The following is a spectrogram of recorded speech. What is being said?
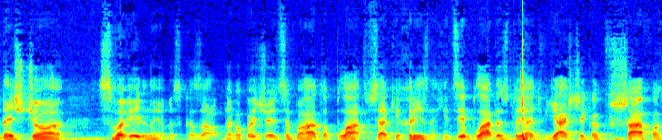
дещо свавільно, я би сказав. Накопичується багато плат всяких різних. І ці плати стоять в ящиках, в шафах,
